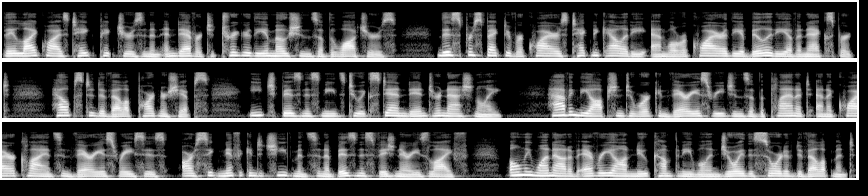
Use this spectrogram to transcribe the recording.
they likewise take pictures in an endeavor to trigger the emotions of the watchers. This perspective requires technicality and will require the ability of an expert. Helps to develop partnerships. Each business needs to extend internationally. Having the option to work in various regions of the planet and acquire clients in various races are significant achievements in a business visionary's life. Only one out of every on new company will enjoy this sort of development,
